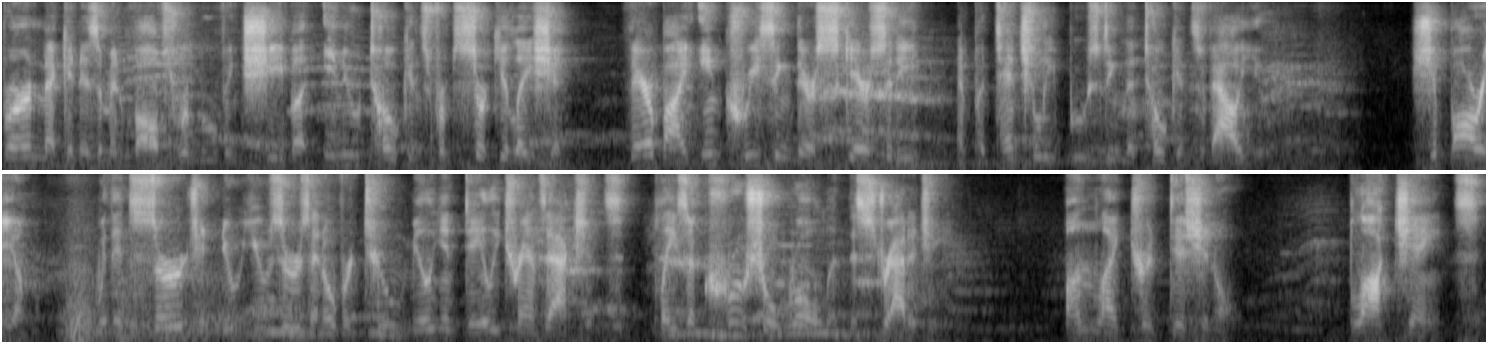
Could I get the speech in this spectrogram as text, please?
burn mechanism involves removing Shiba Inu tokens from circulation, thereby increasing their scarcity and potentially boosting the token's value. Shibarium, with its surge in new users and over 2 million daily transactions, plays a crucial role in this strategy. Unlike traditional blockchains,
